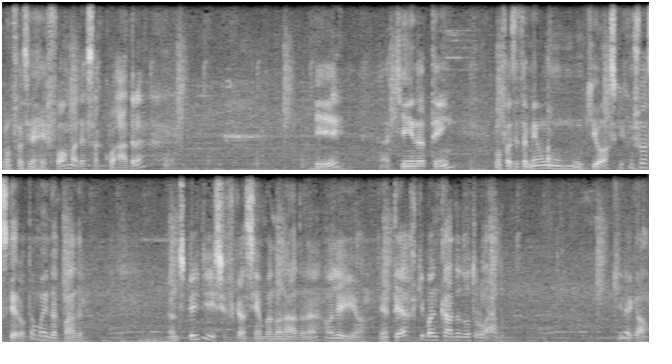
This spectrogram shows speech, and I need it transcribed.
Vamos fazer a reforma dessa quadra. E aqui ainda tem. Vamos fazer também um, um quiosque com churrasqueira. Olha o tamanho da quadra. É um desperdício ficar assim abandonado, né? Olha aí, ó. Tem até arquibancada do outro lado. Que legal.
